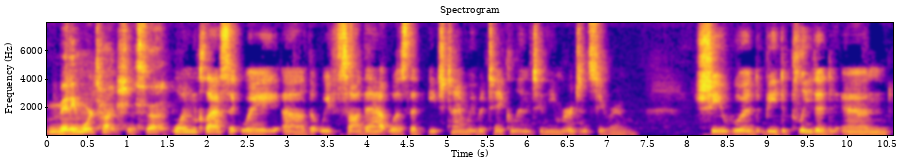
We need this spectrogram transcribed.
many more times since then. One classic way uh, that we saw that was that each time we would take Lynn to the emergency room, she would be depleted and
